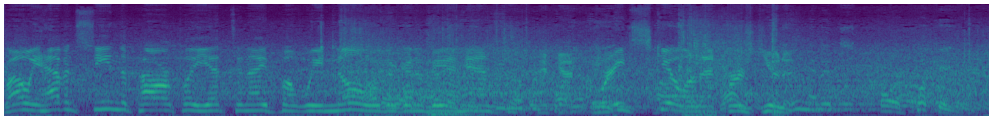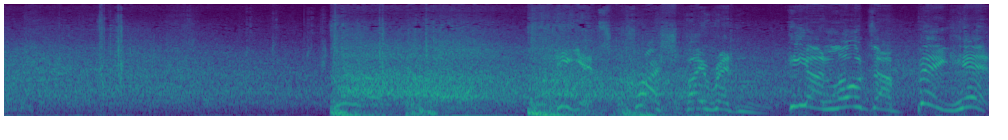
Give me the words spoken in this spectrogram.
Well, we haven't seen the power play yet tonight, but we know they're going to be a handful. They've got great skill in that first unit. He gets crushed by Redden. He unloads a big hit.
